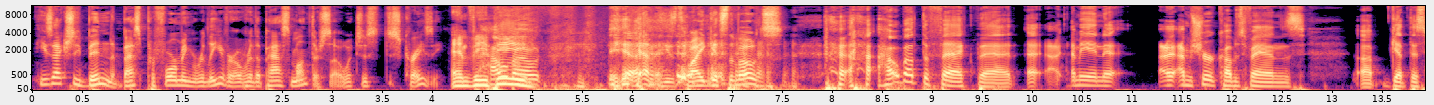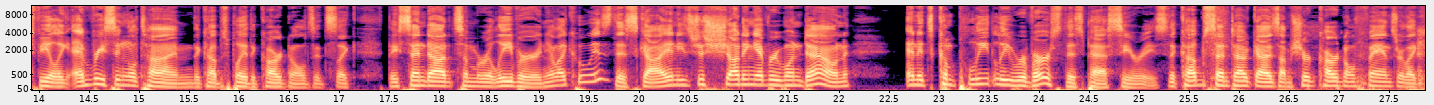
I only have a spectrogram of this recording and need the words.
He's actually been the best performing reliever over the past month or so, which is just crazy. MVP. How about yeah, yeah that's why he gets the votes. How about the fact that I mean, I, I'm sure Cubs fans uh, get this feeling every single time the Cubs play the Cardinals. It's like they send out some reliever, and you're like, who is this guy? And he's just shutting everyone down. And it's completely reversed this past series. The Cubs sent out guys. I'm sure Cardinal fans are like,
